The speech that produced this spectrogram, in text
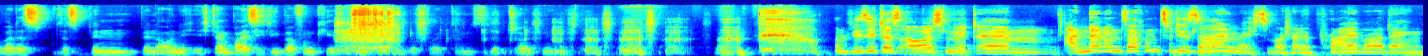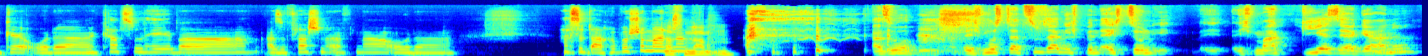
aber das, das bin, bin auch nicht ich. Dann weiß ich lieber vom Käse, bevor ich dann Slipjoint nehme. Und wie sieht das aus mit ähm, anderen Sachen zu designen, wenn ich zum Beispiel an eine Prybar denke oder Kapselheber, also Flaschenöffner oder hast du darüber schon mal Taschenlampen? also ich muss dazu sagen, ich bin echt so ein, ich mag Gier sehr gerne,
